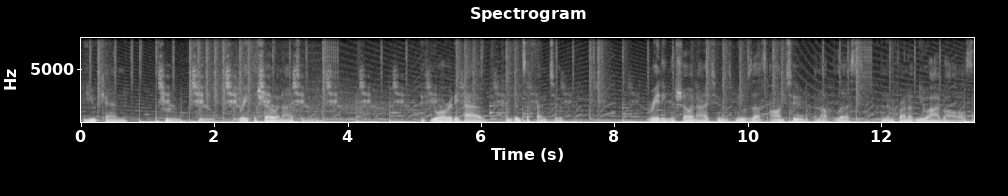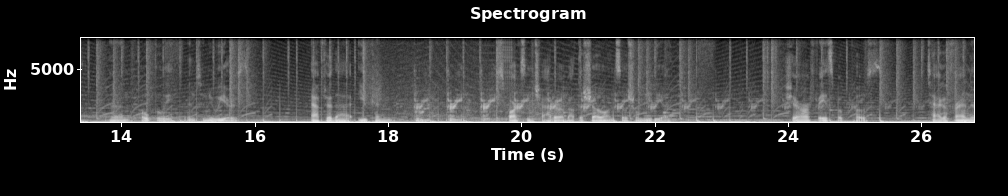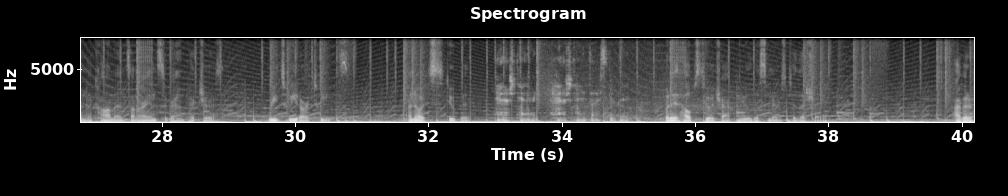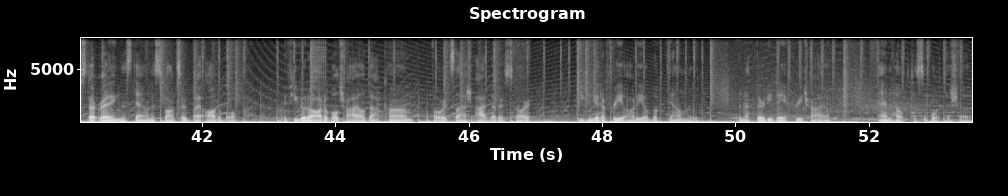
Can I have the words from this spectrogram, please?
you can Two, two, two. rate the show in iTunes. If you already have, convince a friend to. Rating the show in iTunes moves us onto an up lists and in front of new eyeballs, and hopefully into new ears. After that, you can Three, three, three. spark some chatter about the show on social media, share our Facebook posts, tag a friend in the comments on our Instagram pictures, retweet our tweets. I know it's stupid, Hashtag, hashtags are stupid. but it helps to attract new listeners to the show. I Better Start Writing This Down is sponsored by Audible. If you go to audibletrial.com forward slash I Better Start, you can get a free audiobook download and a 30 day free trial and help to support the show,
